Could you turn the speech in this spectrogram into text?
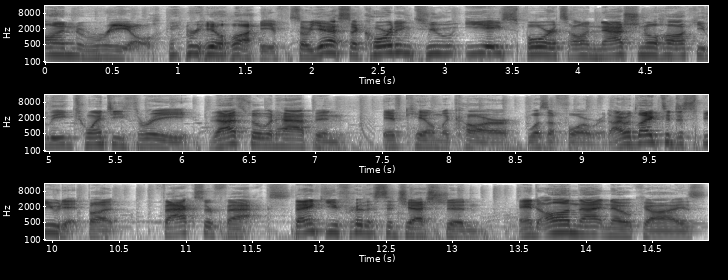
unreal in real life. So yes, according to EA Sports on National Hockey League 23, that's what would happen if Cale Makar was a forward. I would like to dispute it, but facts are facts. Thank you for the suggestion. And on that note, guys,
